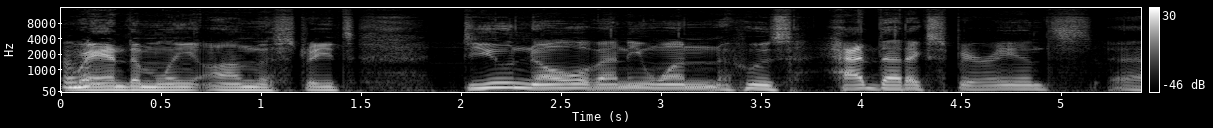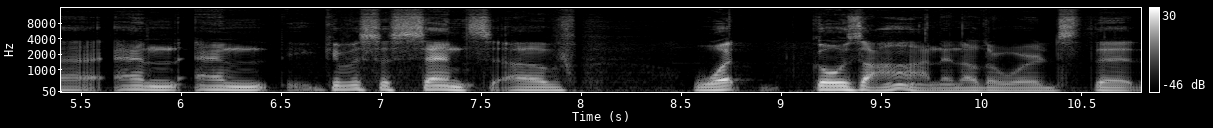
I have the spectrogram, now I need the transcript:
randomly on the streets. Do you know of anyone who's had that experience, uh, and and give us a sense of what goes on? In other words, that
